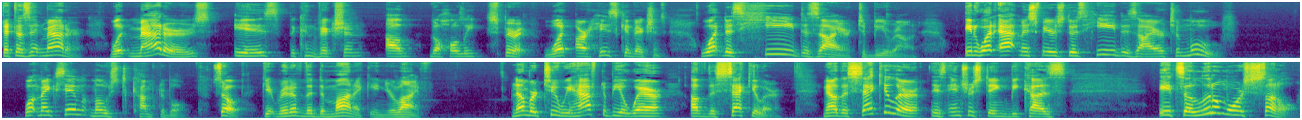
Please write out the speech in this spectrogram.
That doesn't matter. What matters is the conviction of the Holy Spirit. What are His convictions? What does he desire to be around? In what atmospheres does he desire to move? What makes him most comfortable? So, get rid of the demonic in your life. Number two, we have to be aware of the secular. Now, the secular is interesting because it's a little more subtle.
